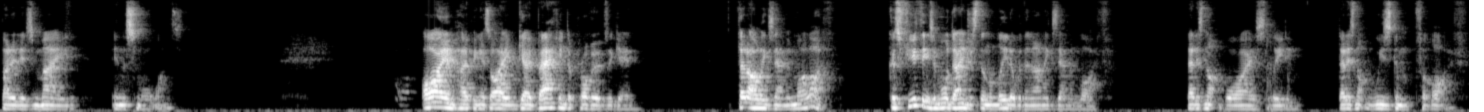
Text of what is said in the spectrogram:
but it is made in the small ones. I am hoping as I go back into Proverbs again that I'll examine my life. Because few things are more dangerous than a leader with an unexamined life. That is not wise leading. That is not wisdom for life.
